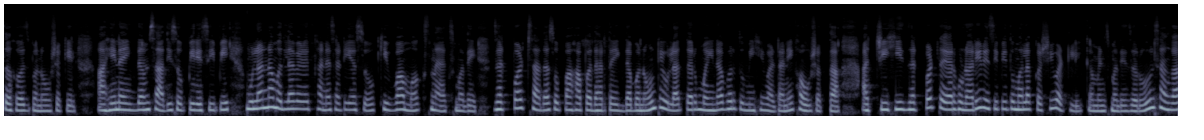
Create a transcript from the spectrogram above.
सहज बनवू शकेल. आहे ना एकदम साधी सोपी रेसिपी मुलांना मधल्या वेळेत खाण्यासाठी असो किंवा मग स्नॅक्समध्ये झटपट साधा सोपा हा पदार्थ एकदा बनवून ठेवला तर महिनाभर तुम्ही हे वाटाणे खाऊ शकता. आजची ही झटपट तयार होणारी रेसिपी तुम्हाला कशी वाटली? कमेंट्समध्ये जरूर सांगा.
